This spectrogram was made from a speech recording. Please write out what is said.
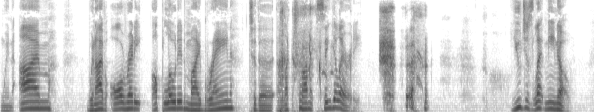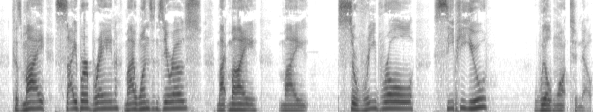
when i'm when i've already uploaded my brain to the electronic singularity you just let me know cuz my cyber brain my ones and zeros my my my cerebral cpu will want to know.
